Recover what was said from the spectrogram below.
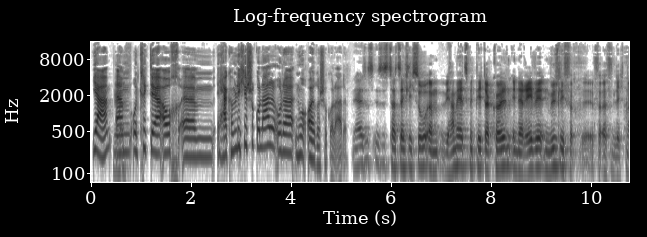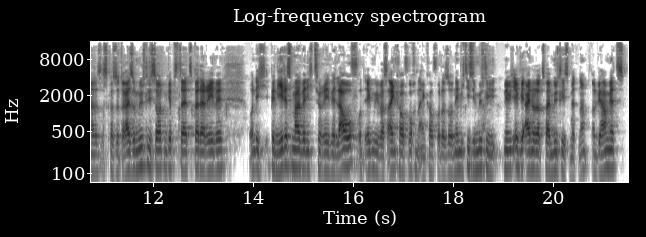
Ja, ja. Ähm, und kriegt ihr auch ähm, herkömmliche Schokolade oder nur eure Schokolade? Ja, es ist, es ist tatsächlich so, ähm, wir haben ja jetzt mit Peter Köln in der Rewe ein Müsli ver äh, veröffentlicht. Ne? Das ist quasi so drei so Müsli-Sorten gibt's da jetzt bei der Rewe. Und ich bin jedes Mal, wenn ich zur Rewe laufe und irgendwie was einkaufe, Wocheneinkauf oder so, nehme ich diese Müsli, nehme ich irgendwie ein oder zwei Müslis mit. Ne? Und wir haben jetzt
